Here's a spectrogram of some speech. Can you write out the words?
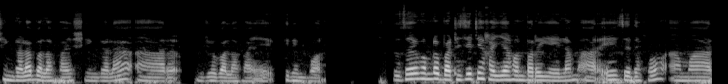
সিঙ্গাড়া বালা পায়, সিঙ্গাড়া আর জো বালা পায়, ক্রিম বন। তো যাই হোক আমরা বাটি চেটি খাইয়া এখন বাড়ি আইলাম আর এই যে দেখো আমার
